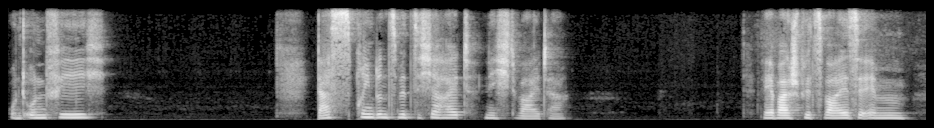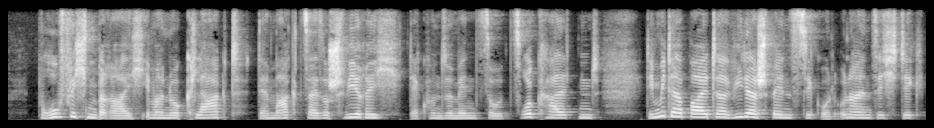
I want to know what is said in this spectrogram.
und unfähig? Das bringt uns mit Sicherheit nicht weiter. Wer beispielsweise im beruflichen Bereich immer nur klagt, der Markt sei so schwierig, der Konsument so zurückhaltend, die Mitarbeiter widerspenstig und uneinsichtig,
